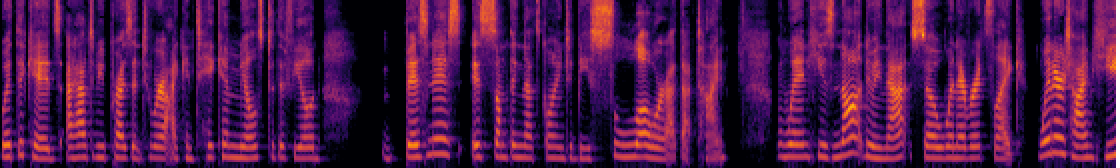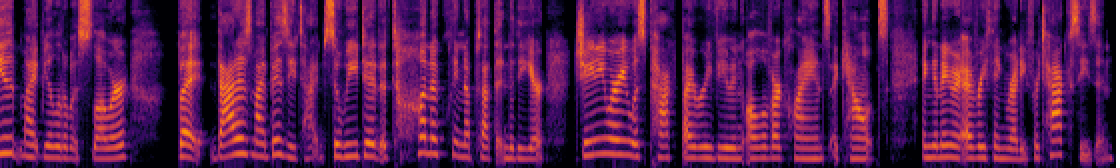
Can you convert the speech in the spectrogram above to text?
with the kids. I have to be present to where I can take him meals to the field. Business is something that's going to be slower at that time. When he's not doing that, so whenever it's like wintertime, he might be a little bit slower but that is my busy time. So we did a ton of cleanups at the end of the year. January was packed by reviewing all of our clients' accounts and getting everything ready for tax season.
